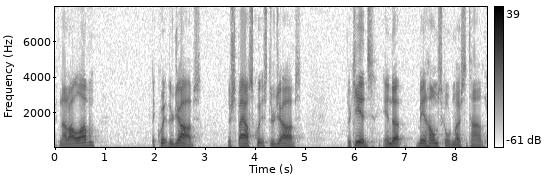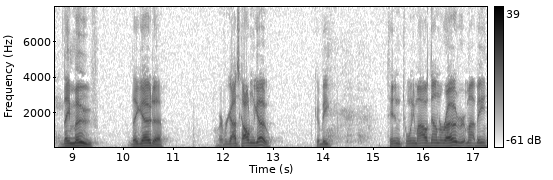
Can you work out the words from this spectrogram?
if not all of them, they quit their jobs. Their spouse quits their jobs. Their kids end up being homeschooled most of the time. They move. They go to wherever God's called them to go. Could be 10, 20 miles down the road, or it might be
